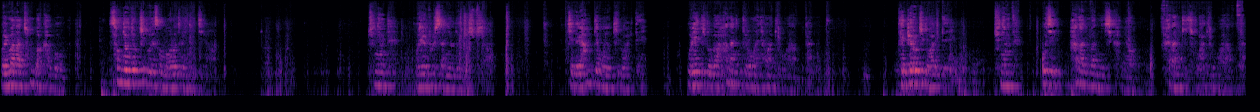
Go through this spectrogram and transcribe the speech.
얼마나 천박하고 성경적 기도에서 멀어져 있는지요? 주님, 우리를 불쌍히 여겨주십시오. 제들이 함께 모여 기도할 때 우리의 기도가 하나님께로만 향하기를 원합니다. 대표로 기도할 때 주님 오직 하나님만 인식하며 하나님께 기도하기를 원합니다.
